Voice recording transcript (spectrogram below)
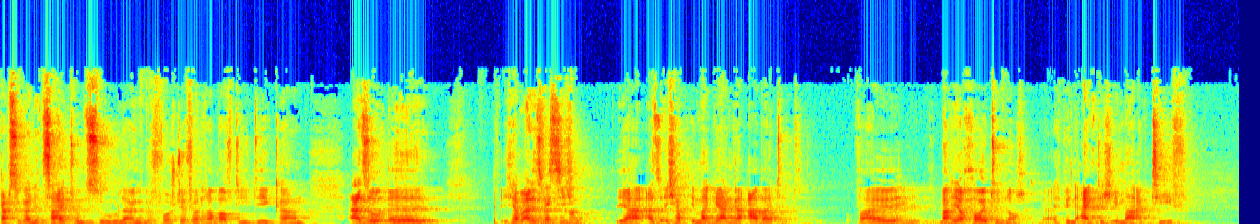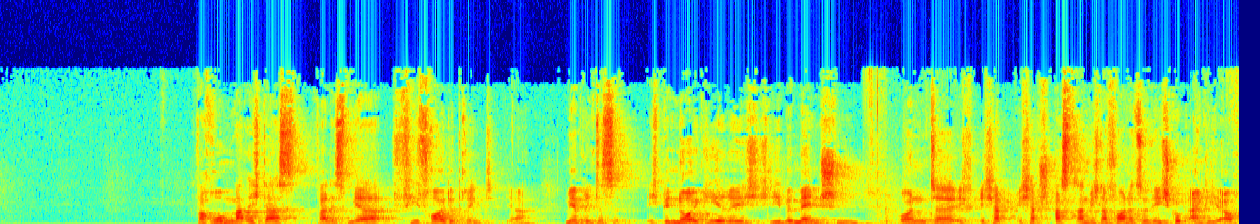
gab sogar eine Zeitung zu, lange bevor Stefan Rapp auf die Idee kam. Also äh, ich habe alles, was ich, ja, also ich habe immer gern gearbeitet, weil mache ich auch heute noch. Ja, ich bin eigentlich immer aktiv. Warum mache ich das? Weil es mir viel Freude bringt. Ja? Mir bringt es, ich bin neugierig, ich liebe Menschen und äh, ich, ich habe ich hab Spaß dran, mich nach vorne zu bewegen. Ich gucke eigentlich auch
